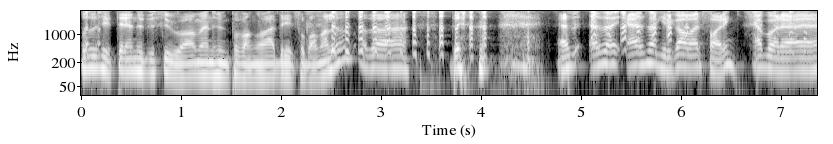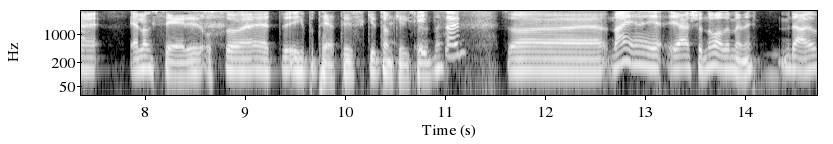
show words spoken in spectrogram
Og så sitter en ute i stua med en hund på fanget og er dritforbanna, liksom. Altså, det, jeg, jeg, jeg snakker ikke av erfaring. Jeg bare jeg lanserer også et hypotetisk tankeeksperiment. Så Nei, jeg, jeg skjønner hva du mener. Men det er jo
